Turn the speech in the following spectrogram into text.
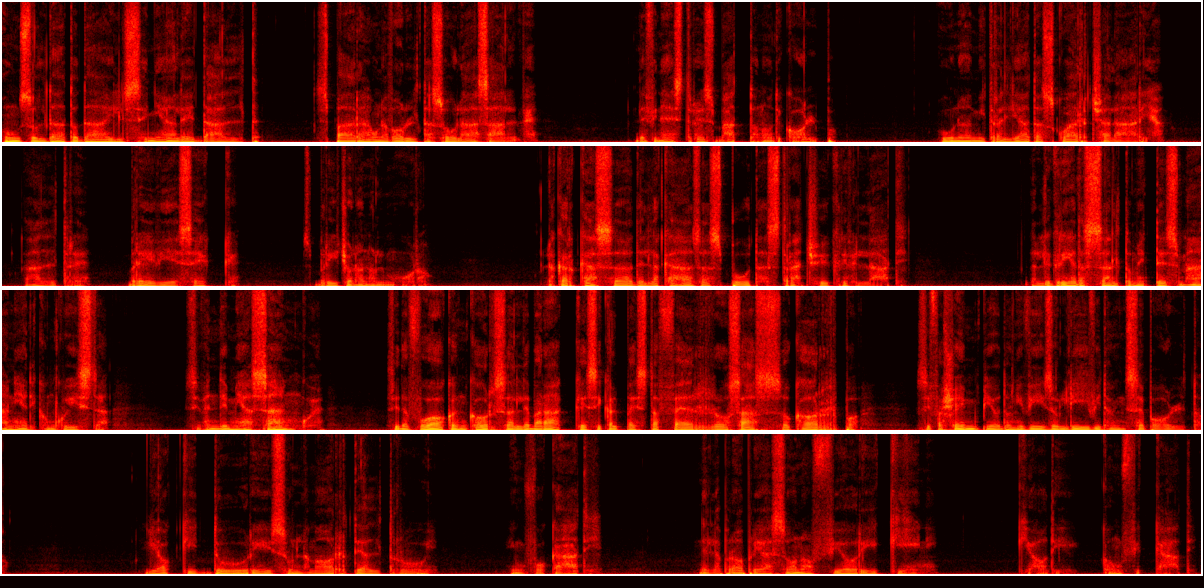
Un soldato dà il segnale d'alt, spara una volta sola a salve. Le finestre sbattono di colpo. Una mitragliata squarcia l'aria, altre, brevi e secche, sbriciolano il muro. La carcassa della casa sputa stracci crivellati. L'allegria d'assalto mette smania di conquista. Si vendemmia sangue, si dà fuoco in corsa alle baracche, si calpesta ferro, sasso, corpo, si fa scempio d'ogni viso livido insepolto. Gli occhi duri sulla morte altrui, infuocati, nella propria sono fiori chini, chiodi conficcati.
